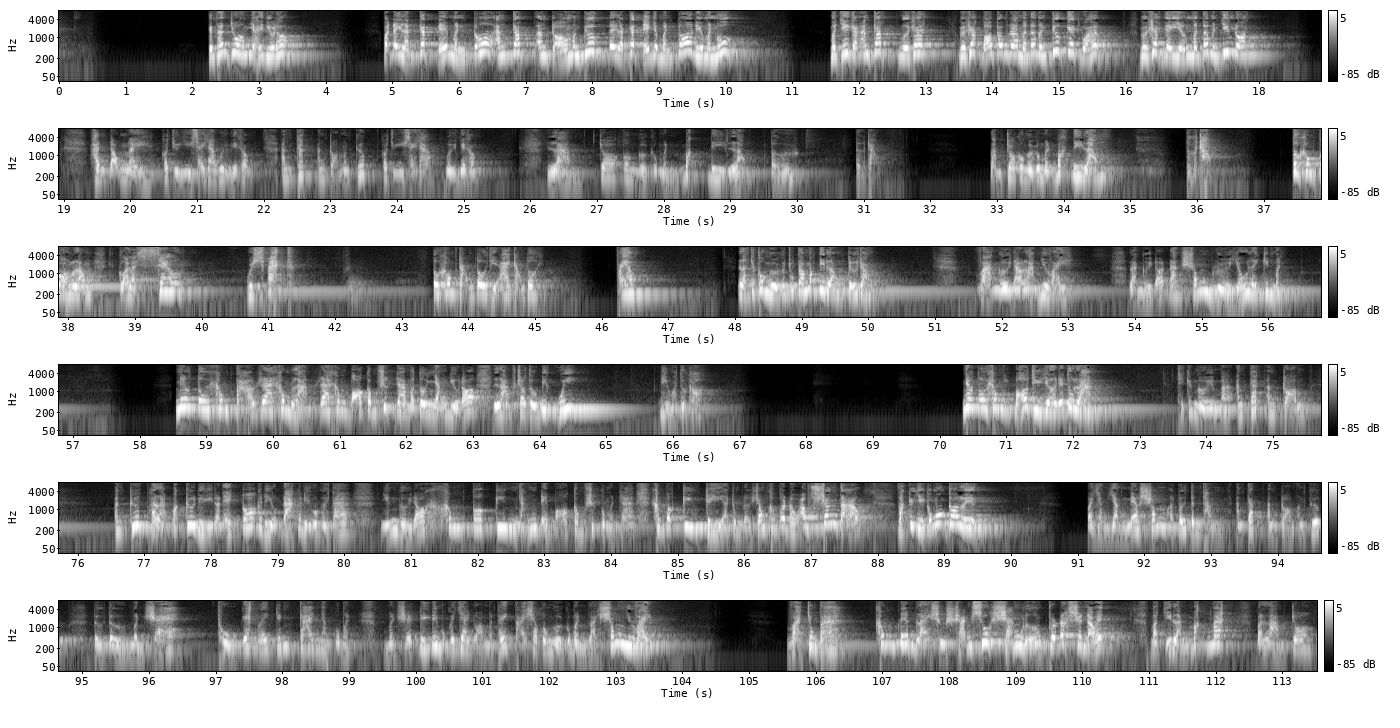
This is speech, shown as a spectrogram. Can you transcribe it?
Kinh Thánh Chúa không dạy điều đó. Và đây là cách để mình có ăn cắp, ăn trộm, ăn cướp. Đây là cách để cho mình có điều mình muốn. Mình chỉ cần ăn cắp người khác. Người khác bỏ công ra mình tới mình cướp kết quả. Người khác gây dựng mình tới mình chiếm đoạt. Hành động này có chuyện gì xảy ra quý vị biết không? Ăn cắp, ăn trộm, ăn cướp có chuyện gì xảy ra quý vị biết không? Làm cho con người của mình mất đi lòng tự tự trọng. Làm cho con người của mình mất đi lòng tự trọng. Tôi không còn lòng gọi là self respect tôi không trọng tôi thì ai trọng tôi? Phải không? Làm cho con người của chúng ta mất đi lòng tự trọng và người nào làm như vậy là người đó đang sống lừa dối lấy chính mình nếu tôi không tạo ra, không làm ra, không bỏ công sức ra mà tôi nhận điều đó, làm sao tôi biết quý điều mà tôi có? Nếu tôi không bỏ thì giờ để tôi làm, thì cái người mà ăn cắp, ăn trộm, ăn cướp hay là bất cứ điều gì đó để có cái điều, đạt cái điều của người ta. Những người đó không có kiên nhẫn để bỏ công sức của mình ra, không có kiên trì ở trong đời sống, không có đầu óc sáng tạo. Và cái gì cũng muốn có liền. Và dần dần nếu sống ở với tinh thần ăn cắp, ăn trộm, ăn cướp, từ từ mình sẽ thù ghét lấy chính cá nhân của mình. Mình sẽ đi đến một cái giai đoạn mình thấy tại sao con người của mình lại sống như vậy. Và chúng ta không đem lại sự sản xuất, sản lượng, production nào hết, mà chỉ làm mất mát và làm cho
